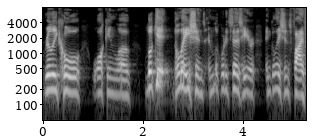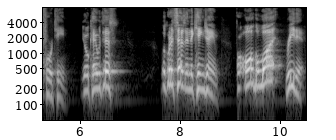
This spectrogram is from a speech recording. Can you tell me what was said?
really cool, walk in love. Look at Galatians and look what it says here in Galatians 5:14. You okay with this? Look what it says in the King James. For all the what? Read it.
